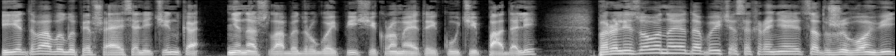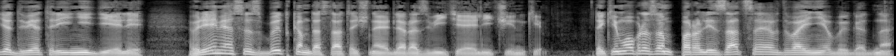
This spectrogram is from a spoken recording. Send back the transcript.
и едва вылупившаяся личинка не нашла бы другой пищи, кроме этой кучи падали. Парализованная добыча сохраняется в живом виде 2-3 недели, время с избытком, достаточное для развития личинки. Таким образом, парализация вдвойне выгодна.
